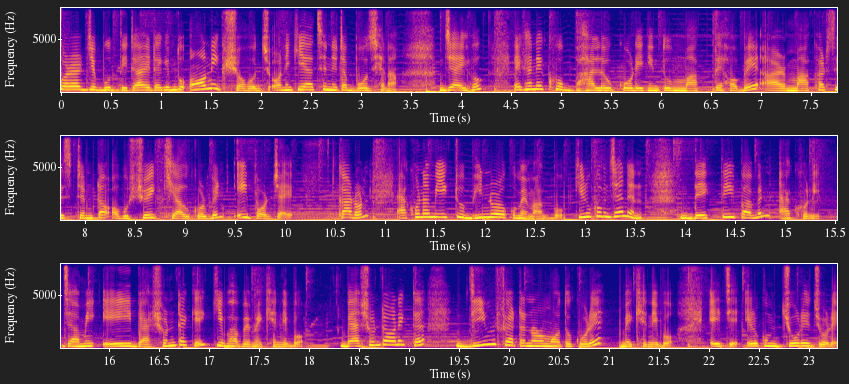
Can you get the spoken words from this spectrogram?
করার যে বুদ্ধিটা, এটা কিন্তু অনেক সহজ, অনেকেই আছেন এটা বোঝে না। যাই হোক এখানে খুব ভালো করে কিন্তু মাখতে হবে, আর মাখার সিস্টেমটা অবশ্যই খেয়াল করবেন এই পর্যায়ে। কারণ এখন আমি একটু ভিন্ন রকমে মাখবো। কীরকম জানেন? দেখতেই পাবেন এখনই যে আমি এই বেসনটাকে কীভাবে মেখে নিব। বেসনটা অনেকটা ডিম ফেটানোর মতো করে মেখে নিব। এই যে, এরকম জোরে জোরে।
